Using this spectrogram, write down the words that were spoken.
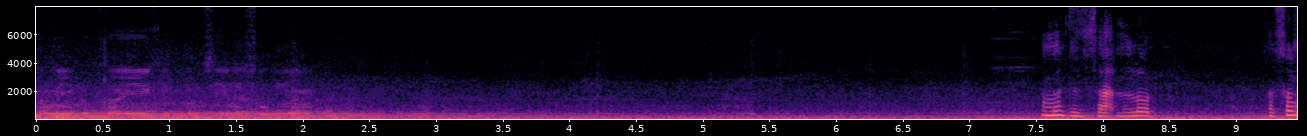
ทั้งนี้ก็เคยกินลูกชิ้นสูงเหมือนกัน เอามันสันรถถ้าส่ง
